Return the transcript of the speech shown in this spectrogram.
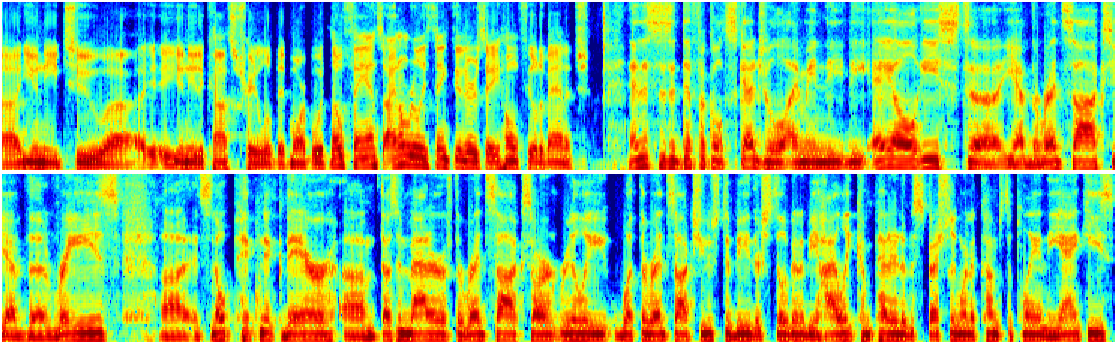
Uh, you need to uh, you need to concentrate a little bit more. But with no fans, I don't really think that there's a home field advantage. And this is a difficult schedule. I mean, the the AL East, uh, you have the Red Sox, you have the Rays. Uh, it's no picnic there. Um, doesn't matter if the Red Sox aren't really what the Red Sox used to be. They're still going to be highly competitive, especially when it comes to playing the Yankees.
